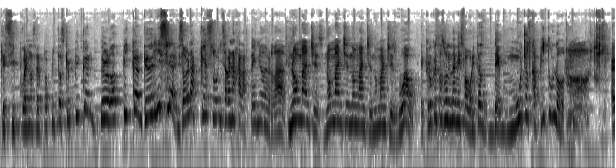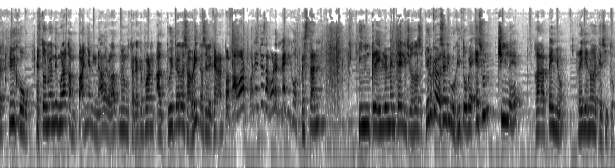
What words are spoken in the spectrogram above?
que sí pueden hacer papitas que pican. De verdad pican. ¡Qué delicia! Y saben a queso y saben a jalapeño de verdad. No manches, no manches, no manches, no manches. ¡Wow! Eh, creo que estas son de mis favoritas de muchos capítulos. Exijo, esto no es ninguna campaña ni nada, de verdad. Me gustaría que fueran al Twitter de Sabritas y le dijeran, por favor, pon este sabor en México. Están increíblemente deliciosas. Quiero que veas el dibujito, ve. Es un chile jalapeño relleno de quesito.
